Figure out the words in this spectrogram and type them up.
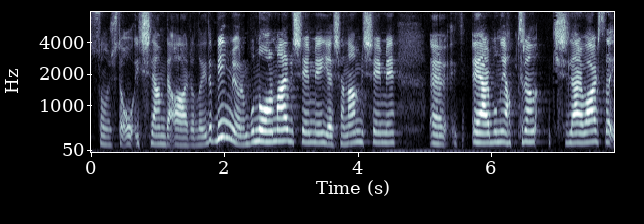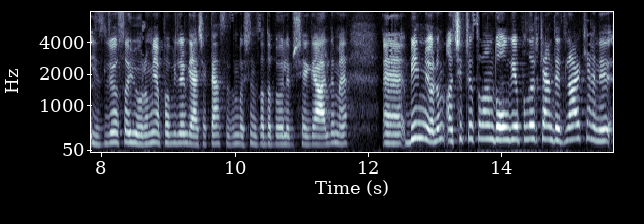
sonuçta o işlem de ağrılıydı. Bilmiyorum bu normal bir şey mi, yaşanan bir şey mi? Ee, eğer bunu yaptıran kişiler varsa, izliyorsa yorum yapabilir. Gerçekten sizin başınıza da böyle bir şey geldi mi? Ee, bilmiyorum. Açıkçası bana dolgu yapılırken dediler ki hani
